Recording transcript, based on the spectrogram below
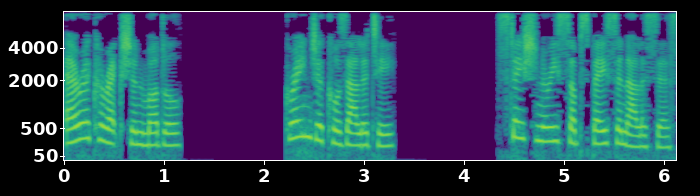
Error correction model Granger causality Stationary subspace analysis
